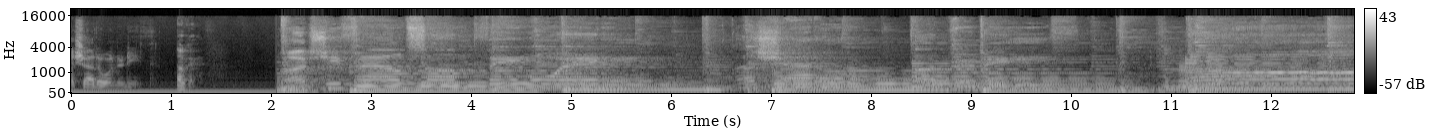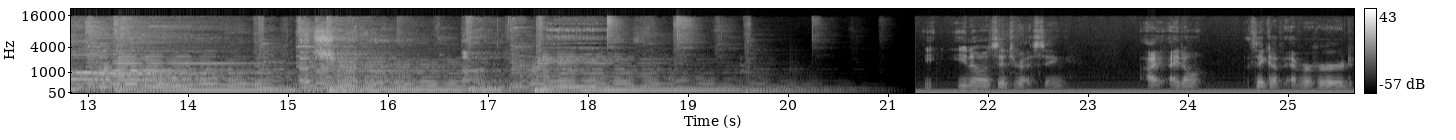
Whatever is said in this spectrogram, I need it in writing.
a shadow underneath. Okay. But she felt something waiting, a shadow underneath. You know, it's interesting. I, I don't think I've ever heard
